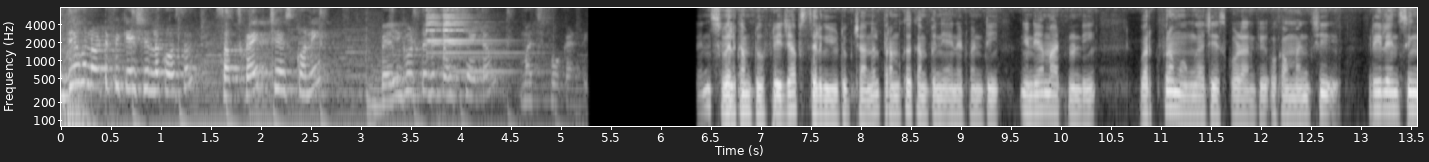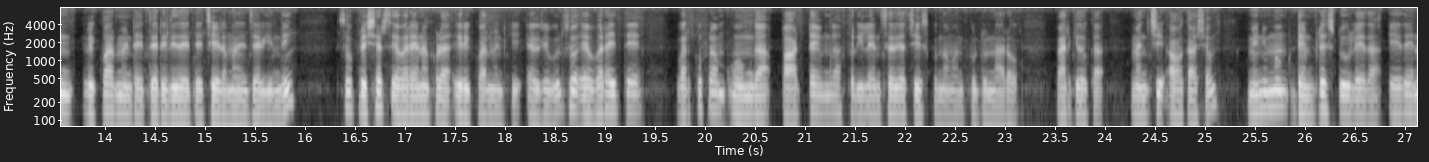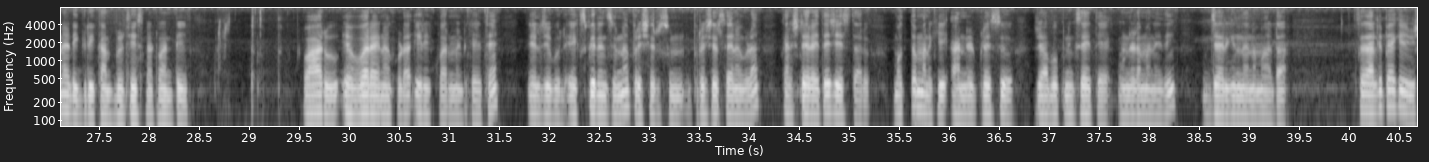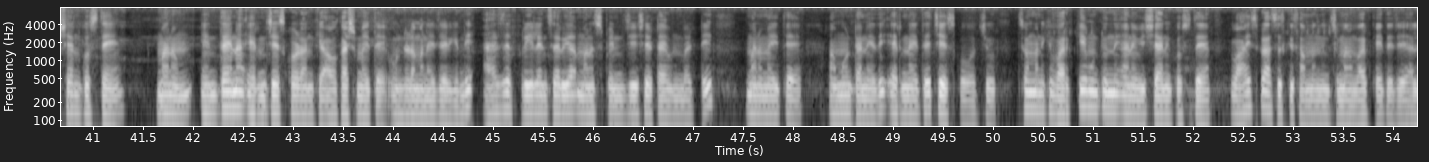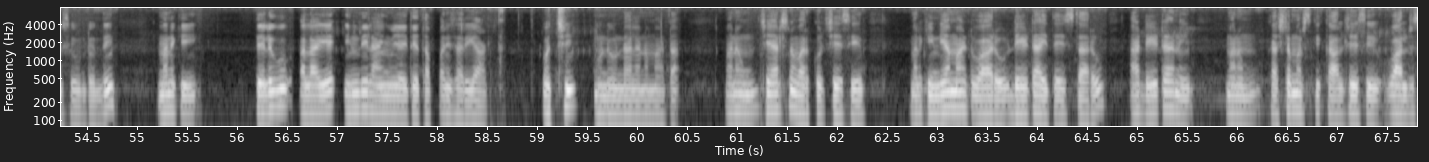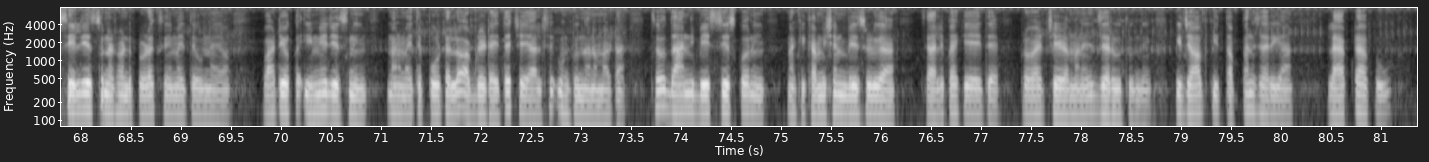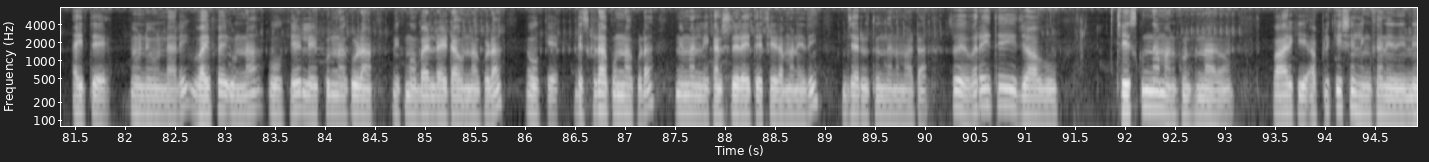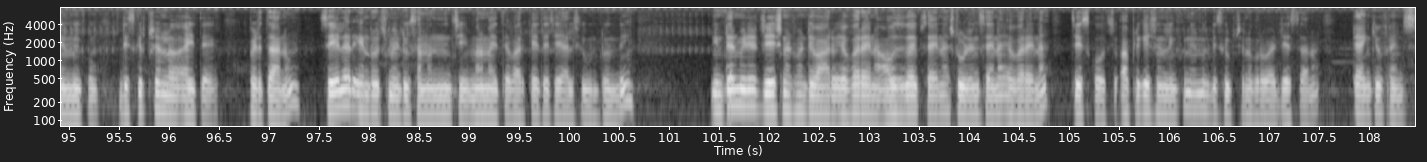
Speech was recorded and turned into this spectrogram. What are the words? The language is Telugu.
ఉద్యోగ నోటిఫికేషన్ల కోసం సబ్స్క్రైబ్ చేసుకొని బెల్ గుర్తుని ప్రెస్ చేయటం మర్చిపోకండి. Friends welcome to free jobs Telugu YouTube channel ప్రముఖ కంపెనీ అయినటువంటి ఇండియా మార్ట్ నుండి వర్క్ ఫ్రమ్ హోమ్గా చేసుకోవడానికి ఒక మంచి ఫ్రీలాన్సింగ్ రిక్వైర్మెంట్ అయితే రిలీజ్ అయితే చేయడం అనేది జరిగింది. సో ఫ్రెషర్స్ ఎవరైనా కూడా ఈ రిక్వైర్మెంట్కి ఎలిజిబుల్ సో ఎవరైతే వర్క్ ఫ్రమ్ హోమ్గా పార్ట్ టైమ్గా ఫ్రీలాన్సర్గా చేసుకుందాం అనుకుంటున్నారో వారికి ఒక మంచి అవకాశం. మినిమం టెన్ ప్లస్ టూ లేదా ఏదైనా డిగ్రీ కంప్లీట్ చేసినటువంటి వారు ఎవరైనా కూడా ఈ రిక్వైర్మెంట్కి అయితే ఎలిజిబుల్ ఎక్స్పీరియన్స్ ఉన్న ప్రెషర్స్ ప్రెషర్స్ అయినా కూడా కన్సిడర్ అయితే చేస్తారు. మొత్తం మనకి హండ్రెడ్ ప్లస్ జాబ్ ఓపెనింగ్స్ అయితే ఉండడం అనేది జరిగిందన్నమాట. సాలరీ ప్యాకేజ్ విషయానికి వస్తే మనం ఎంతైనా ఎర్న్ చేసుకోవడానికి అవకాశం అయితే ఉండడం అనేది జరిగింది. యాజ్ ఎ ఫ్రీలెన్సర్గా మనం స్పెండ్ చేసే టైం బట్టి మనమైతే అమౌంట్ అనేది ఎర్న్ అయితే చేసుకోవచ్చు. సో మనకి వర్క్ ఏముంటుంది అనే విషయానికి వస్తే వాయిస్ ప్రాసెస్కి సంబంధించి మనం వర్క్ అయితే చేయాల్సి ఉంటుంది. మనకి తెలుగు అలాగే హిందీ లాంగ్వేజ్ అయితే తప్పనిసరిగా వచ్చి ఉండి ఉండాలన్నమాట. మనం చేయాల్సిన వర్క్ వచ్చేసి మనకి ఇండియా మార్ట్ వారు డేటా అయితే ఇస్తారు. ఆ డేటాని మనం కస్టమర్స్కి కాల్ చేసి వాళ్ళు సేల్ చేస్తున్నటువంటి ప్రొడక్ట్స్ ఏమైతే ఉన్నాయో వాటి యొక్క ఇమేజెస్ని మనమైతే పోర్టల్లో అప్డేట్ అయితే చేయాల్సి ఉంటుందన్నమాట. సో దాన్ని బేస్ చేసుకొని మనకి కమిషన్ బేస్డ్గా శాలరీ ప్యాకేజ్ అయితే ప్రొవైడ్ చేయడం అనేది జరుగుతుంది. ఈ జాబ్కి తప్పనిసరిగా ల్యాప్టాప్ అయితే ఉండి ఉండాలి. వైఫై ఉన్నా ఓకే. లేకున్నా కూడా మీకు మొబైల్ డేటా ఉన్నా కూడా ఓకే. డెస్క్టాప్ ఉన్నా కూడా మిమ్మల్ని కన్సిడర్ అయితే చేయడం అనేది జరుగుతుందన్నమాట. సో ఎవరైతే ఈ జాబు చేసుకుందాం అనుకుంటున్నారో వారికి అప్లికేషన్ లింక్ అనేది నేను మీకు డిస్క్రిప్షన్లో అయితే పెడతాను. సేలర్ ఎన్రోచ్మెంట్కి సంబంధించి మనమైతే వర్క్ అయితే చేయాల్సి ఉంటుంది. ఇంటర్మీడియట్ చేసినటువంటి వారు ఎవరైనా హౌస్ వైఫ్స్ అయినా స్టూడెంట్స్ అయినా ఎవరైనా చేసుకోవచ్చు. అప్లికేషన్ లింక్ నేను మీకు డిస్క్రిప్షన్లో ప్రొవైడ్ చేస్తాను. Thank you friends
